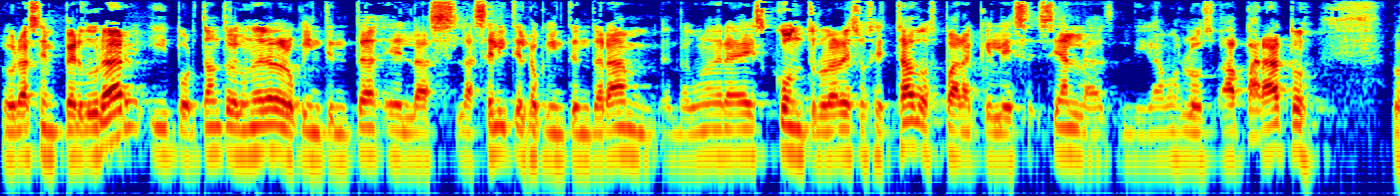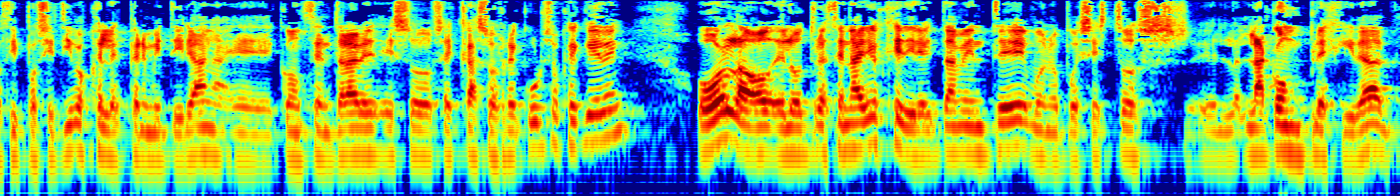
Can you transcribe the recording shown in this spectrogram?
lograsen perdurar y por tanto de alguna manera lo que intenta, eh, las, las élites lo que intentarán de alguna manera es controlar esos estados para que les sean las, digamos los aparatos los dispositivos que les permitirán eh, concentrar esos escasos recursos que queden o el otro escenario es que directamente bueno pues estos eh, la, complejidad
